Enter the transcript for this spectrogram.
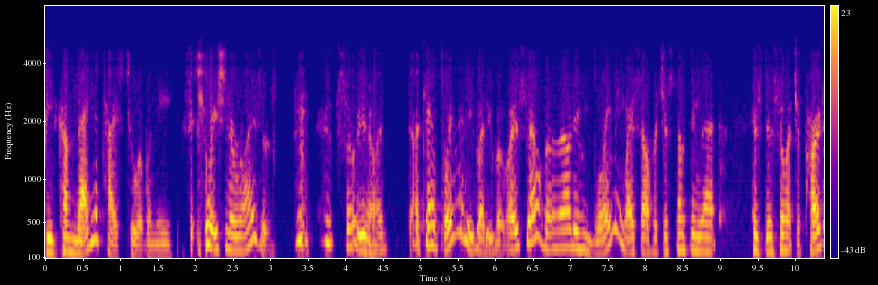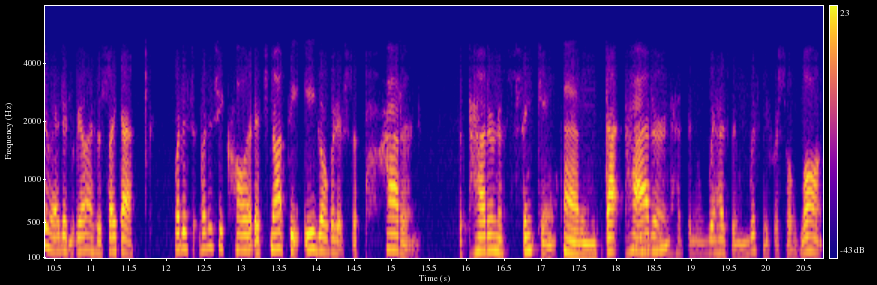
become magnetized to it when the situation arises. so you know, I I can't blame anybody but myself. And I'm not even blaming myself. It's just something that has been so much a part of me. I didn't realize it's like a what is what does he call it? It's not the ego, but it's the pattern, the pattern of thinking. Pattern. That pattern mm-hmm. had been has been with me for so long.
